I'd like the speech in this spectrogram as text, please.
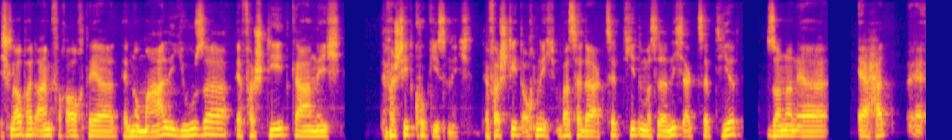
ich glaube halt einfach auch der, der normale User, der versteht gar nicht, der versteht Cookies nicht. Der versteht auch nicht, was er da akzeptiert und was er da nicht akzeptiert, sondern er, er hat, er,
